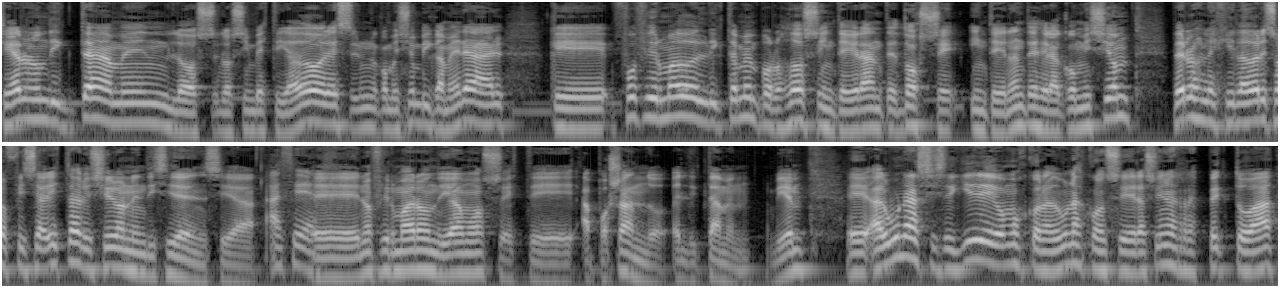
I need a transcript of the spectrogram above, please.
llegaron a un dictamen los, los investigadores en una comisión bicameral que fue firmado el dictamen por los 12 integrantes, 12 integrantes de la comisión, pero los legisladores oficialistas lo hicieron en disidencia. Así es. Eh, no firmaron, digamos, este, apoyando el dictamen. Bien, eh, algunas, si se quiere, vamos con algunas consideraciones respecto a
